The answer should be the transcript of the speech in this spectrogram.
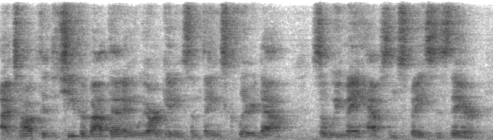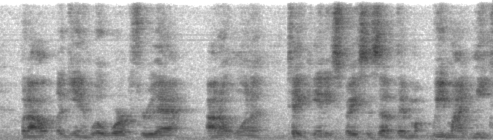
I talked to the chief about that, and we are getting some things cleared out. So we may have some spaces there, but I'll again, we'll work through that. I don't want to take any spaces up that we might need.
